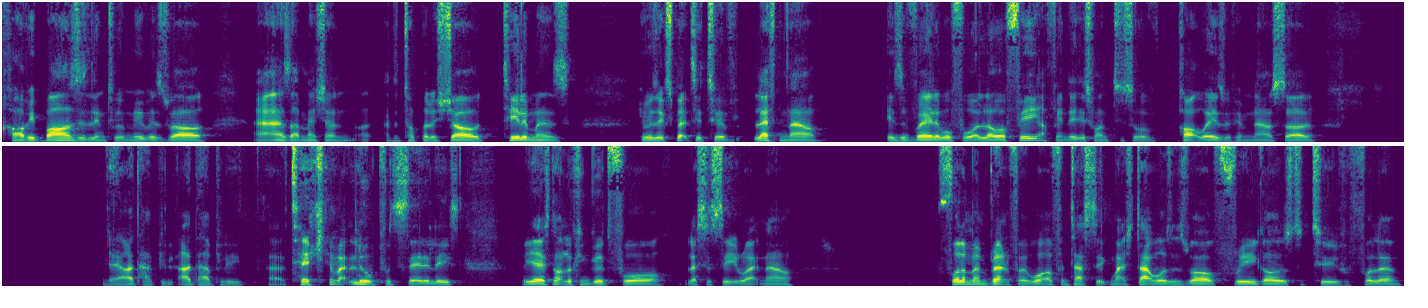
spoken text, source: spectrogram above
Harvey Barnes is linked to a move as well. As I mentioned uh, at the top of the show, Tielemans, who was expected to have left now, is available for a lower fee. I think they just want to sort of part ways with him now. So, yeah, I'd happily, I'd happily uh, take him at Liverpool to say the least. But yeah, it's not looking good for Leicester City right now. Fulham and Brentford, what a fantastic match that was as well. Three goals to two for Fulham.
